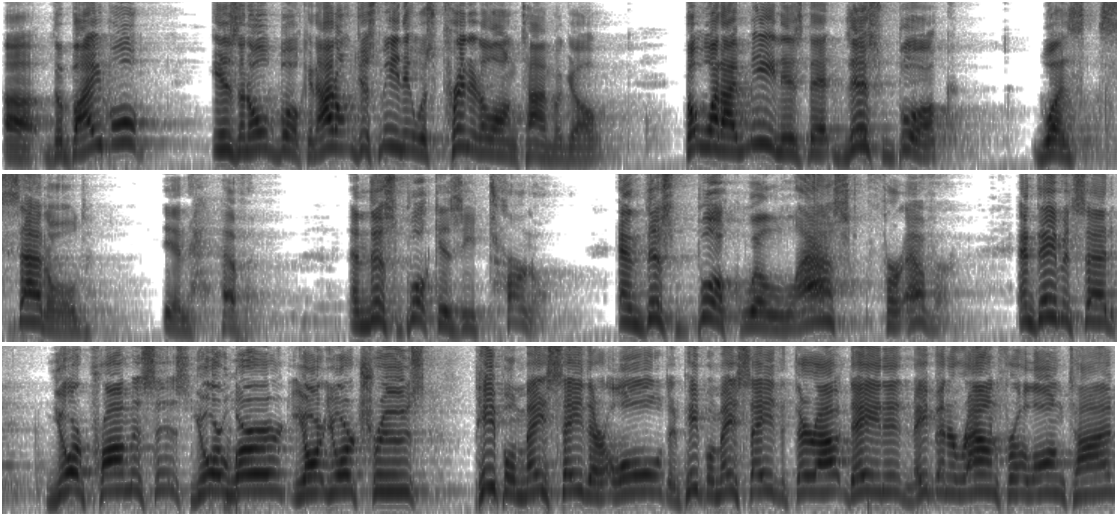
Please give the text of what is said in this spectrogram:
Uh, the Bible is an old book, and I don't just mean it was printed a long time ago, but what I mean is that this book was settled in heaven. And this book is eternal. And this book will last forever. And David said, Your promises, your word, your, your truths, people may say they're old and people may say that they're outdated and they've been around for a long time.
